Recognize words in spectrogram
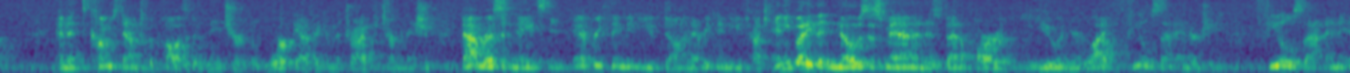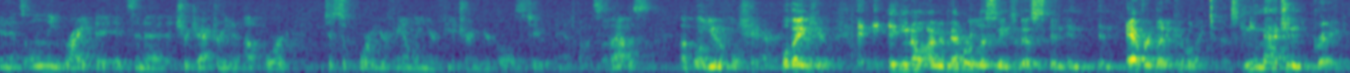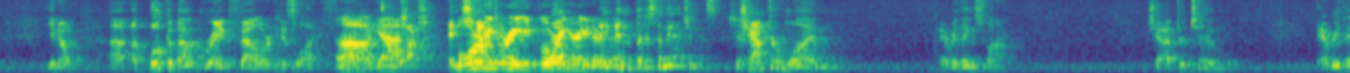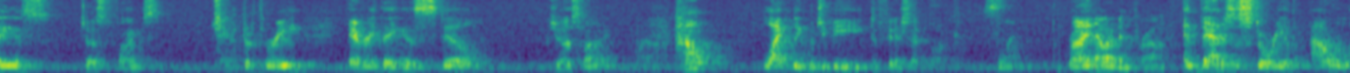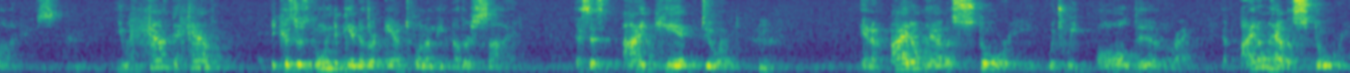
And it comes down to the positive nature, the work ethic, and the drive determination. That resonates in everything that you've done, everything that you touch. Anybody that knows this man and has been a part of you and your life feels that energy, feels that. And, and it's only right that it's in a, a trajectory and upward to support your family and your future and your goals too, Antoine. So that was a Well- beautiful share. Well, thank you. And, and, you know, I remember listening to this, and, and, and everybody can relate to this. Can you imagine Greg? You know, uh, a book about Greg Fowler and his life. Oh gosh, Watch. And boring chapter- read, boring Well, read. And, and- but just imagine this. Sure. Chapter one, everything's fine. Chapter two, everything is just fine. Chapter three, everything is still just fine. Wow. How likely would you be to finish that book? Slim. Right? That would have been thrown. And that is the story of our lives. You have to have them because there's going to be another Antoine on the other side that says, I can't do it. Hmm. And if I don't have a story, which we all do, Right. if I don't have a story,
